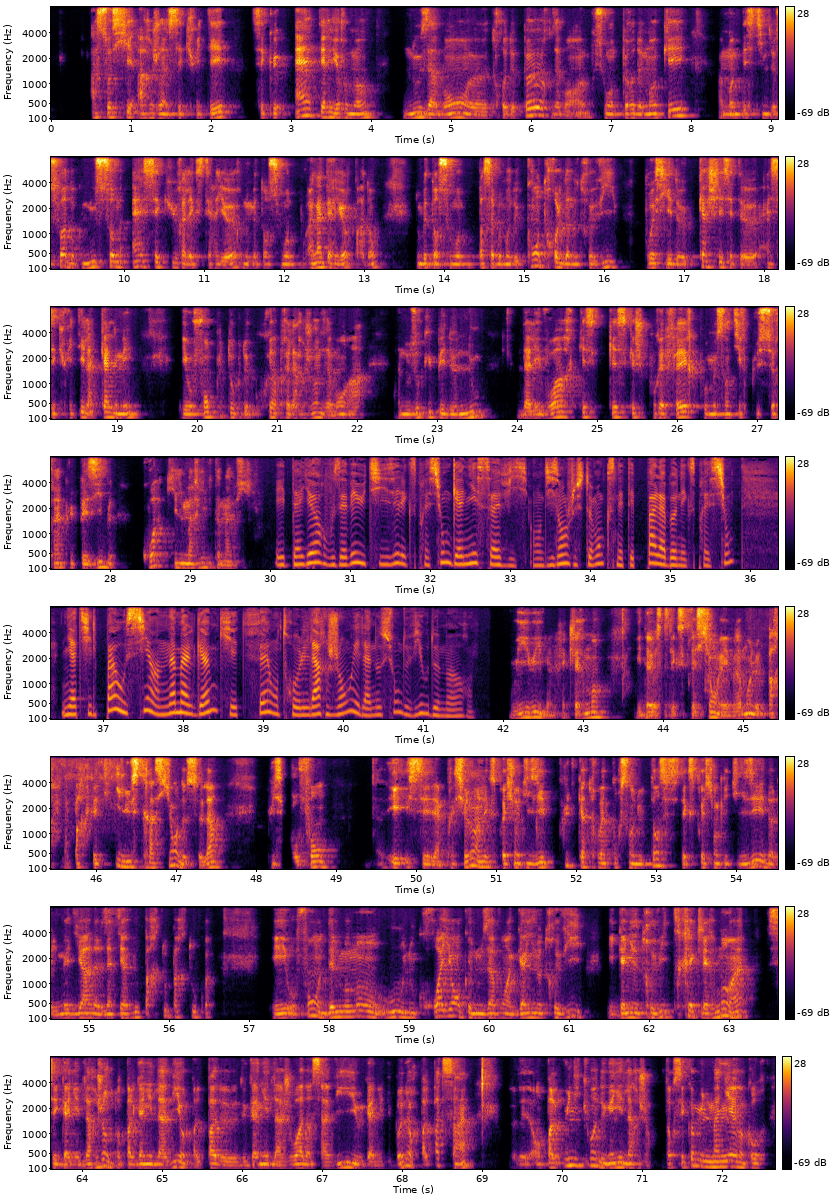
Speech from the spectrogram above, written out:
associer argent et sécurité, c'est que intérieurement, nous avons euh, trop de peur, nous avons souvent peur de manquer, un manque d'estime de soi. Donc, nous sommes insécures à l'extérieur, nous mettons souvent, à l'intérieur, pardon, nous mettons souvent passablement de contrôle dans notre vie pour essayer de cacher cette euh, insécurité, la calmer. Et au fond, plutôt que de courir après l'argent, nous avons à nous occuper de nous, d'aller voir qu'est-ce, qu'est-ce que je pourrais faire pour me sentir plus serein, plus paisible, quoi qu'il m'arrive dans ma vie. Et d'ailleurs, vous avez utilisé l'expression gagner sa vie en disant justement que ce n'était pas la bonne expression. N'y a-t-il pas aussi un amalgame qui est fait entre l'argent et la notion de vie ou de mort? Oui, oui, bien, très clairement. Et d'ailleurs, cette expression est vraiment la parfaite illustration de cela, puisqu'au fond, et c'est impressionnant, hein, l'expression utilisée plus de 80% du temps, c'est cette expression qui est utilisée dans les médias, dans les interviews, partout, partout. Quoi. Et au fond, dès le moment où nous croyons que nous avons à gagner notre vie, et gagner notre vie très clairement, hein, c'est gagner de l'argent. On parle de gagner de la vie, on ne parle pas de, gagner de la joie dans sa vie ou gagner du bonheur, on ne parle pas de ça. Hein. On parle uniquement de gagner de l'argent. Donc c'est comme une manière encore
